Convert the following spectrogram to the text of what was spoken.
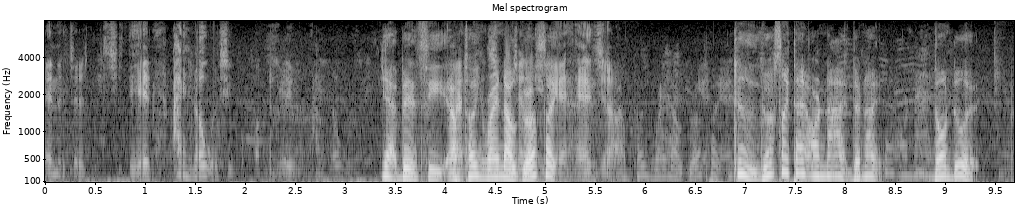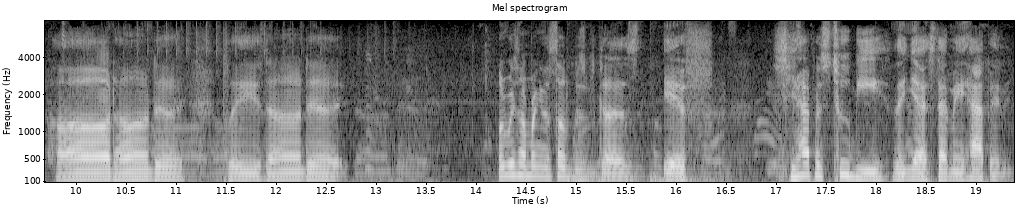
In the church. She did. I know what she would fucking do. Yeah, Ben. See, I'm telling you right now, girls like give me a hand job. Dude, girls like that are not. They're not. Don't do it. Oh, don't do it. Please don't do it. The reason I'm bringing this up is because if she happens to be, then yes, that may happen.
